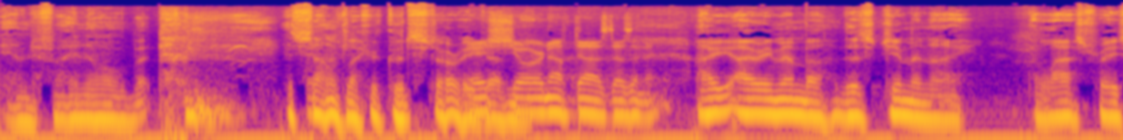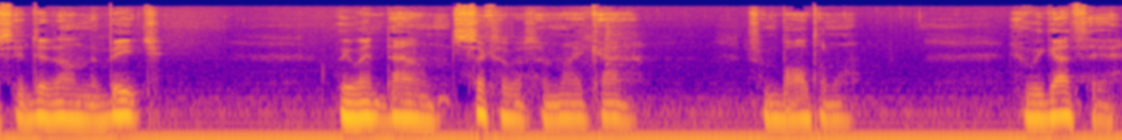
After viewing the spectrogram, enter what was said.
Damned if I know, but it sounds like a good story. It sure enough does, doesn't it? I, I remember this Jim and I, the last race they did on the beach. We went down, six of us in my car from Baltimore. And we got there.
